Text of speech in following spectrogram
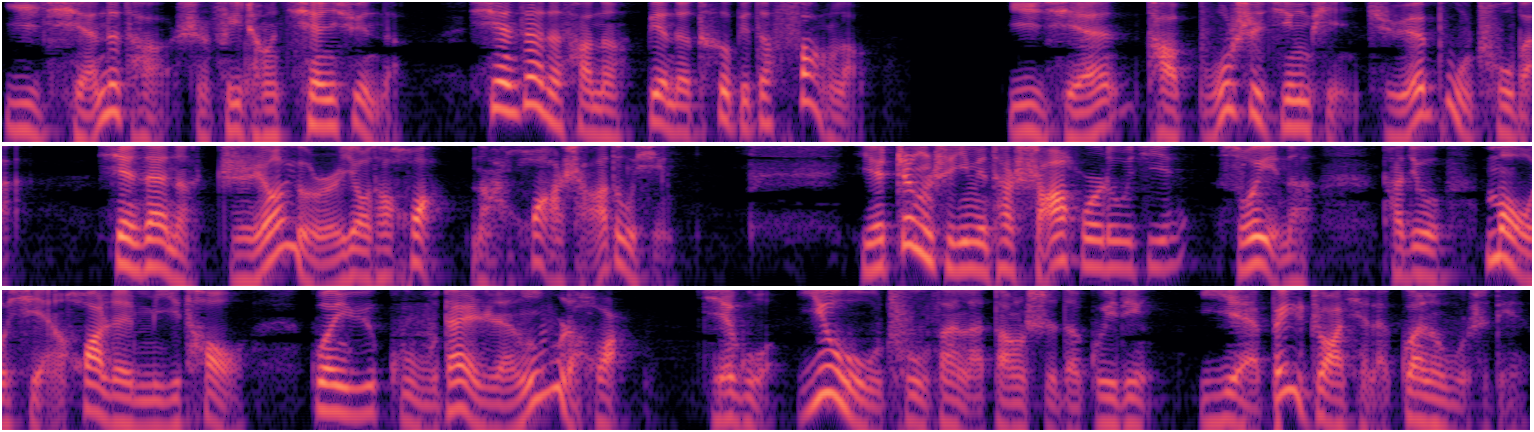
以前的他是非常谦逊的，现在的他呢，变得特别的放浪。以前他不是精品，绝不出版。现在呢，只要有人要他画，那画啥都行。也正是因为他啥活都接，所以呢，他就冒险画这么一套关于古代人物的画，结果又触犯了当时的规定，也被抓起来关了五十天。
